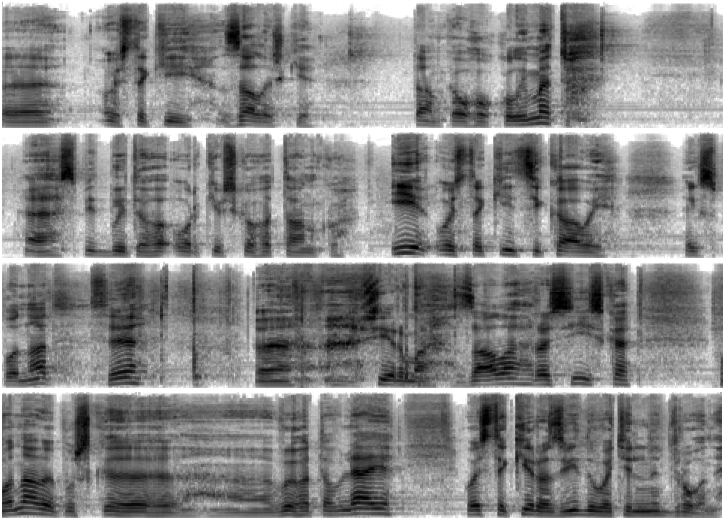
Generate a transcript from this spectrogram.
е, ось такі залишки танкового кулемету е, з підбитого орківського танку. І ось такий цікавий експонат. Це е, фірма Зала російська. Вона випуск, е, виготовляє ось такі розвідувальні дрони.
